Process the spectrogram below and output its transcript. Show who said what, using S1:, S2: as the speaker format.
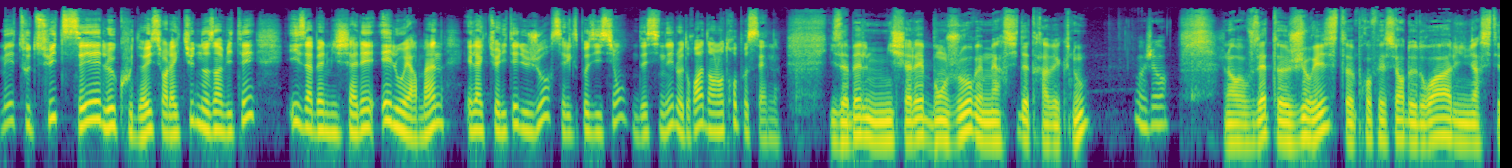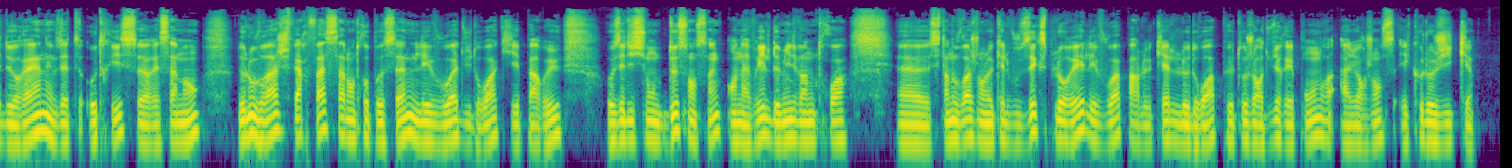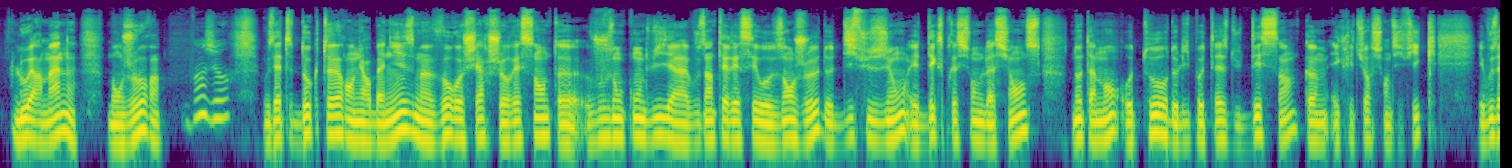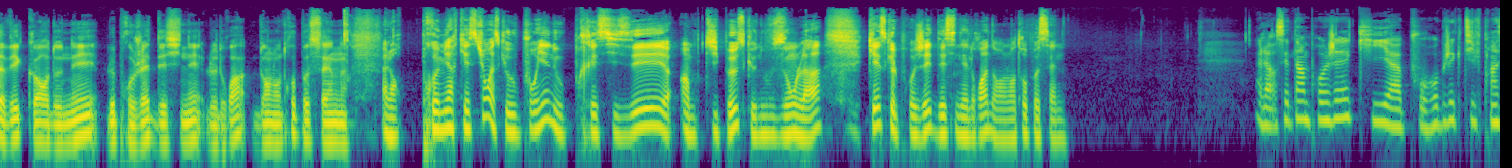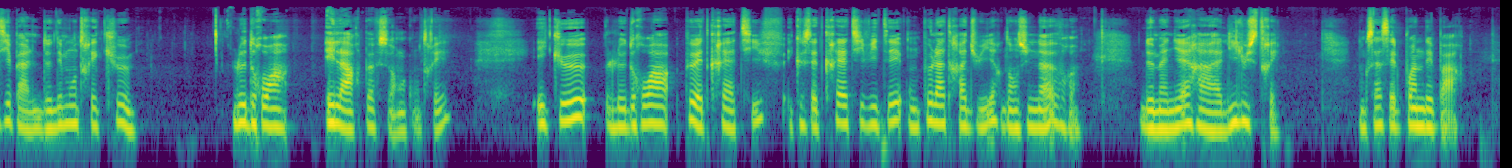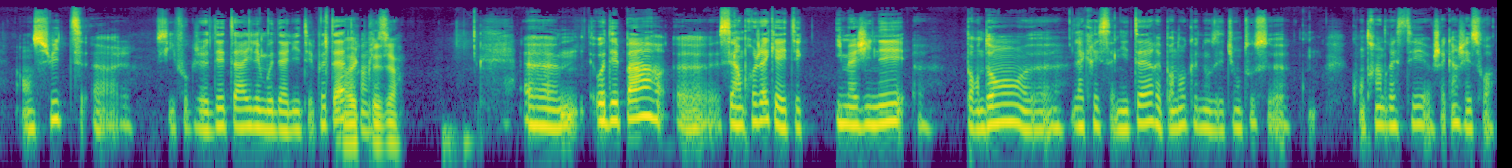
S1: Mais tout de suite, c'est le coup d'œil sur l'actu de nos invités, Isabelle Michalet et Lou Herman. Et l'actualité du jour, c'est l'exposition Dessiner le droit dans l'Anthropocène.
S2: Isabelle Michalet, bonjour et merci d'être avec nous.
S3: Bonjour.
S2: Alors, vous êtes juriste, professeur de droit à l'Université de Rennes et vous êtes autrice euh, récemment de l'ouvrage Faire face à l'Anthropocène, les voies du droit qui est paru aux éditions 205 en avril 2023. Euh, c'est un ouvrage dans lequel vous explorez les voies par lesquelles le droit peut aujourd'hui répondre à l'urgence écologique. Lou Herman, bonjour.
S3: Bonjour.
S2: Vous êtes docteur en urbanisme. Vos recherches récentes vous ont conduit à vous intéresser aux enjeux de diffusion et d'expression de la science, notamment autour de l'hypothèse du dessin comme écriture scientifique. Et vous avez coordonné le projet Dessiner le droit dans l'Anthropocène.
S1: Alors, première question, est-ce que vous pourriez nous préciser un petit peu ce que nous faisons là? Qu'est-ce que le projet Dessiner le droit dans l'Anthropocène?
S3: Alors, c'est un projet qui a pour objectif principal de démontrer que le droit et l'art peuvent se rencontrer et que le droit peut être créatif et que cette créativité, on peut la traduire dans une œuvre de manière à l'illustrer. Donc ça, c'est le point de départ. Ensuite, euh, s'il faut que je détaille les modalités, peut-être.
S2: Avec plaisir.
S3: Euh, au départ, euh, c'est un projet qui a été imaginé pendant euh, la crise sanitaire et pendant que nous étions tous euh, contraints de rester euh, chacun chez soi.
